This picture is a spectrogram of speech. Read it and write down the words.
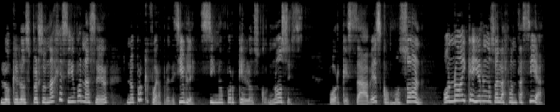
lo que los personajes iban a hacer no porque fuera predecible, sino porque los conoces, porque sabes cómo son. O no hay que irnos a la fantasía.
